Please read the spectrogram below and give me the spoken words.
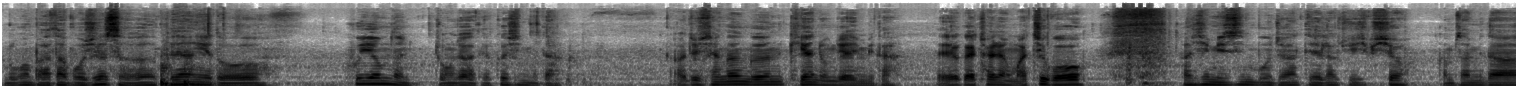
물건 받아보셔서 배양해도 후회 없는 종자가 될 것입니다. 아주 생강근 귀한 종자입니다. 네, 여기까지 촬영 마치고 관심 있으신 분 저한테 연락 주십시오. 감사합니다.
